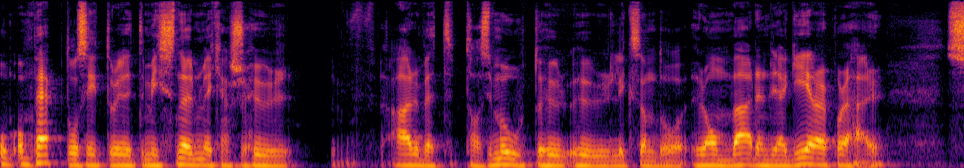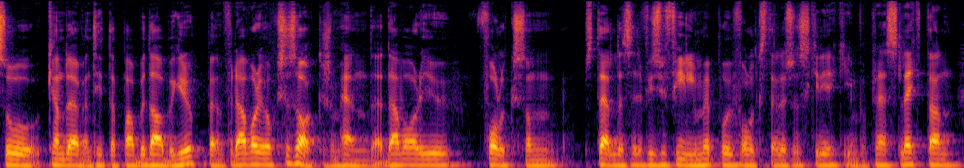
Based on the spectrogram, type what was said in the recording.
Och om Pep då sitter och är lite missnöjd med kanske hur arvet tas emot och hur, hur, liksom då, hur omvärlden reagerar på det här så kan du även titta på Abu Dhabi-gruppen för där var det också saker som hände. Där var det ju folk som ställde sig, det finns ju filmer på hur folk ställde sig och skrek in på pressläktaren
